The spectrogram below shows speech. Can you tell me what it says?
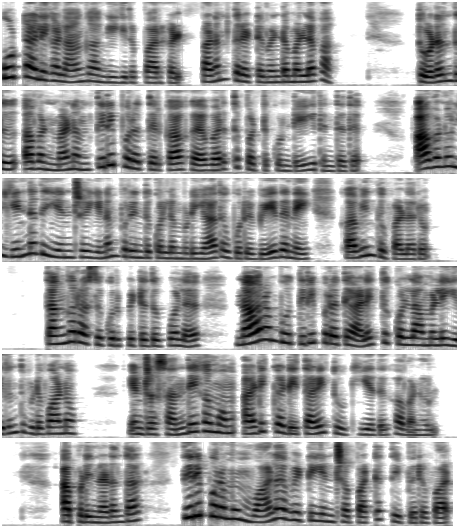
கூட்டாளிகள் ஆங்காங்கே இருப்பார்கள். பணம் திரட்ட வேண்டுமல்லவா? தொடர்ந்து அவன் மனம் திரிபுரத்திற்காக வருத்தப்பட்டு கொண்டே இருந்தது. அவனுள் இன்னது என்று இனம் புரிந்து கொள்ள முடியாத ஒரு வேதனை கவிந்து வளரும். தங்கராசு குறிப்பிட்டது போல நாரம்பூ திரிபுரத்தை அழைத்து கொள்ளாமலே இருந்து விடுவானோ? என்ற சந்தேகமும் அடிக்கடி தலை தூக்கியது அவனுள். அப்படி நடந்தால் திரிபுரமும் வாளாவெட்டி என்ற பட்டத்தை பெறுவாள்.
